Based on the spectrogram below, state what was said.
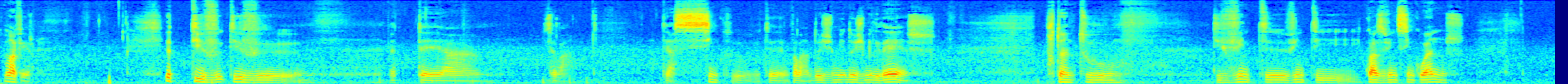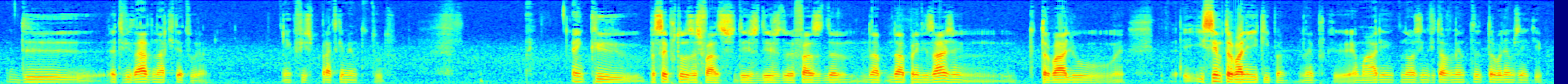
lá ver. Eu tive, tive até há, sei lá, até há 5, até, vá lá, 2010, Portanto, tive 20, 20, quase 25 anos de atividade na arquitetura, em que fiz praticamente tudo. Em que passei por todas as fases, desde, desde a fase da, da, da aprendizagem, de trabalho, e sempre trabalho em equipa é? porque é uma área em que nós inevitavelmente trabalhamos em equipa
